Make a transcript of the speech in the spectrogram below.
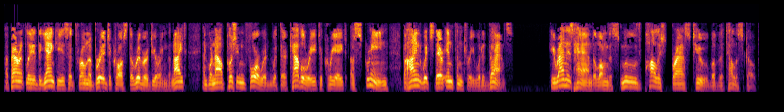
Apparently, the Yankees had thrown a bridge across the river during the night and were now pushing forward with their cavalry to create a screen behind which their infantry would advance. He ran his hand along the smooth, polished brass tube of the telescope.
